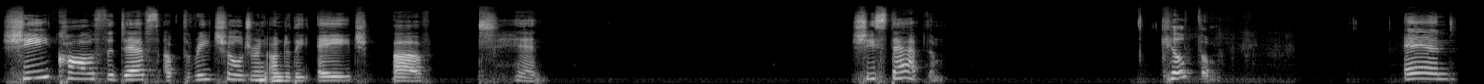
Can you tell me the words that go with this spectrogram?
She caused the deaths of three children under the age of 10. She stabbed them, killed them. And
